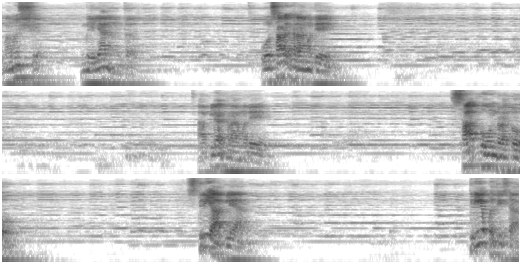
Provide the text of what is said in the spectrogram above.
मनुष्य मेल्यानंतर ओसाड घरामध्ये आपल्या घरामध्ये साप होऊन राहतो. स्त्री आपल्या प्रियपतीच्या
